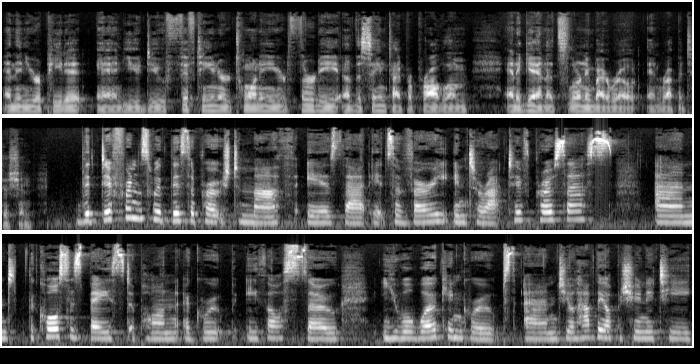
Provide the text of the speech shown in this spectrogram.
and then you repeat it and you do 15 or 20 or 30 of the same type of problem. And again, it's learning by rote and repetition. The difference with this approach to math is that it's a very interactive process and the course is based upon a group ethos. So you will work in groups and you'll have the opportunity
